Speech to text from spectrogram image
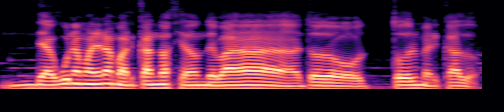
de alguna manera marcando hacia dónde va todo, todo el mercado.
